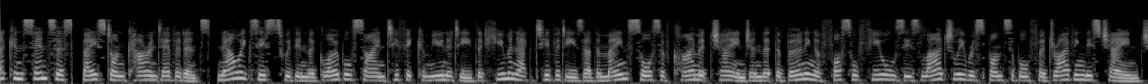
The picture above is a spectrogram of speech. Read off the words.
A consensus, based on current evidence, now exists within the global scientific community that human activities are the main source of climate change and that the burning of fossil fuels is largely responsible for driving this change.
